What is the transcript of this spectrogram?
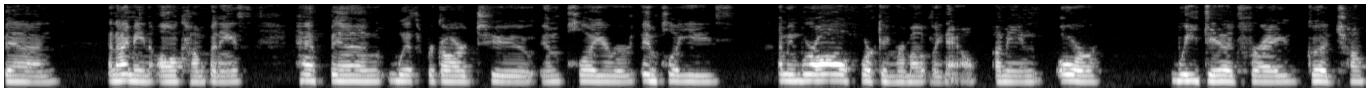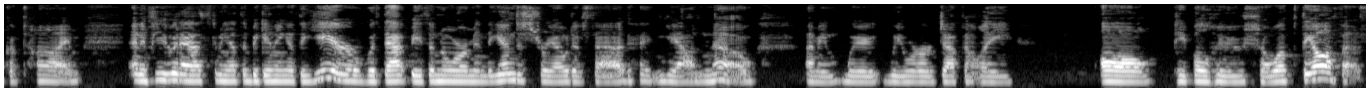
been, and I mean all companies have been with regard to employer employees. I mean, we're all working remotely now. I mean, or we did for a good chunk of time. And if you had asked me at the beginning of the year, would that be the norm in the industry? I would have said, hey, yeah, no. I mean, we we were definitely all people who show up at the office.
